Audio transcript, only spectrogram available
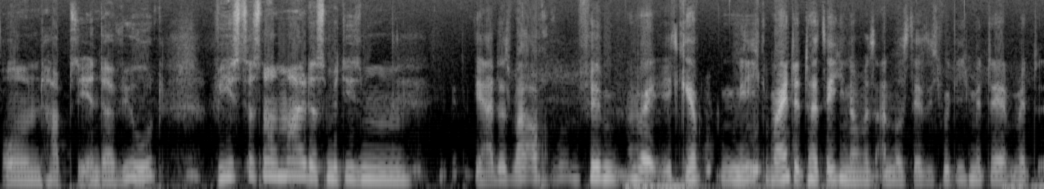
und habe sie interviewt. Wie ist das nochmal, das mit diesem... Ja, das war auch ein Film, weil ich glaube, nee, ich meinte tatsächlich noch was anderes, der sich wirklich mit der mit, äh,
